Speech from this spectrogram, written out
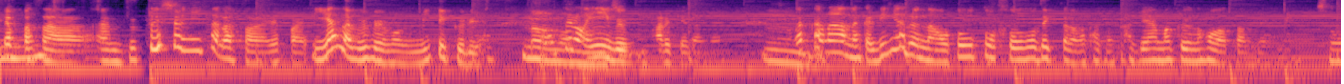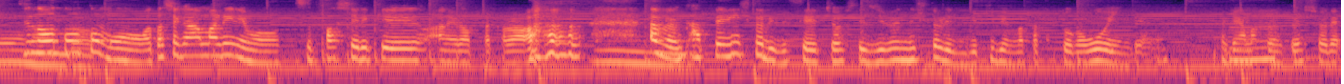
やっぱさあのずっと一緒にいたらさやっぱ嫌な部分も見てくるやん。もちろんいい部分もあるけどねだからなんかリアルな弟を想像できたのが多分影山君の方だったんだよね。うちの弟も私があまりにも突っ走り系姉だったから多分勝手に一人で成長して自分で一人でできるようになったことが多いんだよね。影山君と一緒で。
